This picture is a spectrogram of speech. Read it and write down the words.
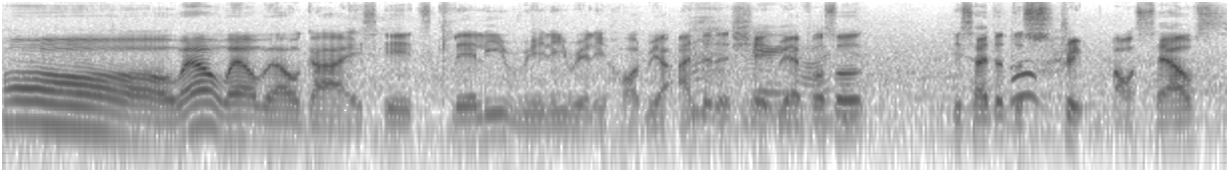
Oh, well, well, well guys, it's clearly really, really hot. We are under the shade. Very we have hot. also decided to strip ourselves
